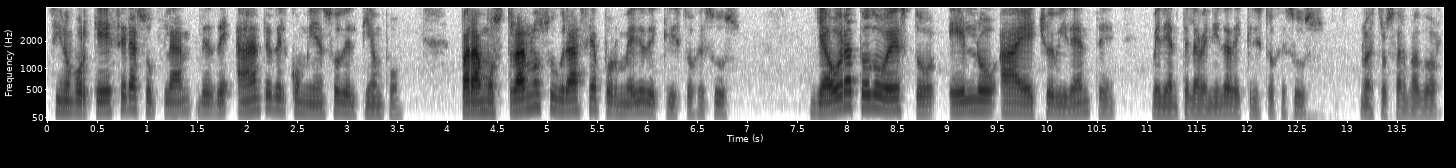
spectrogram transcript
sino porque ese era su plan desde antes del comienzo del tiempo, para mostrarnos su gracia por medio de Cristo Jesús. Y ahora todo esto Él lo ha hecho evidente mediante la venida de Cristo Jesús, nuestro Salvador.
